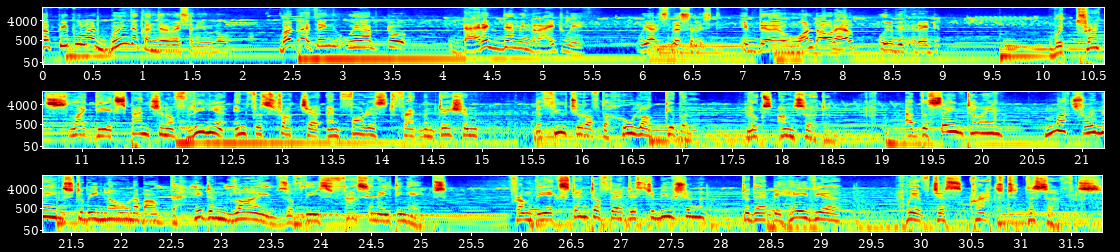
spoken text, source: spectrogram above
The people are doing the conservation you know but I think we have to direct them in right way we are specialist if they want our help will be ready With threats like the expansion of linear infrastructure and forest fragmentation, the future of the Hoolock gibbon looks uncertain. At the same time, much remains to be known about the hidden lives of these fascinating apes. From the extent of their distribution to their behavior we have just scratched the surface.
